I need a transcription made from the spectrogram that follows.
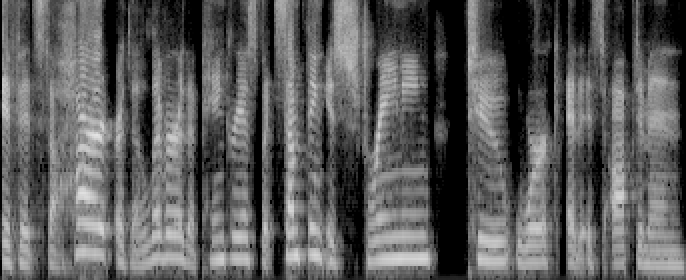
if it's the heart or the liver, the pancreas, but something is straining to work at its optimum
